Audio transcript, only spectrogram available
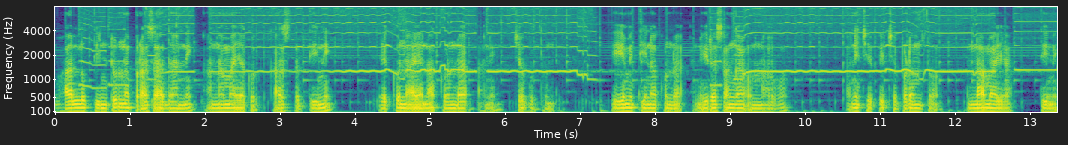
వాళ్ళు తింటున్న ప్రసాదాన్ని అన్నమయ్యకు కాస్త తిని ఎక్కునాయన కొండ అని చెబుతుంది. ఏమి తినకుండా నీరసంగా ఉన్నావు? అని చెప్పి చెప్పడంతో అన్నమయ్య తిని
